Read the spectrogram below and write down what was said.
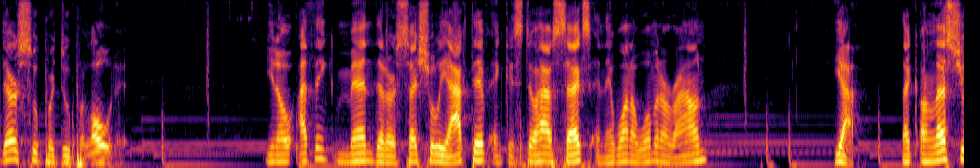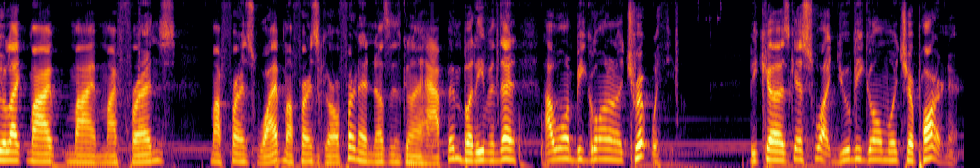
they're super duper loaded. You know, I think men that are sexually active and can still have sex and they want a woman around, yeah. Like unless you're like my my my friends, my friend's wife, my friend's girlfriend, and nothing's gonna happen. But even then, I won't be going on a trip with you. Because guess what? You'll be going with your partner.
